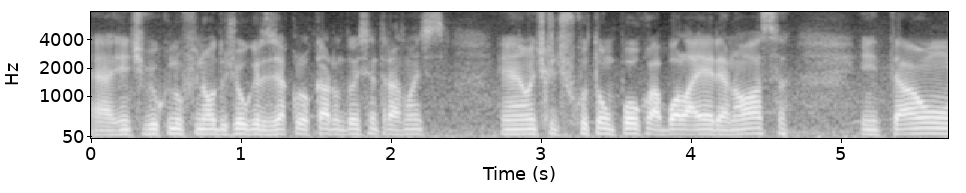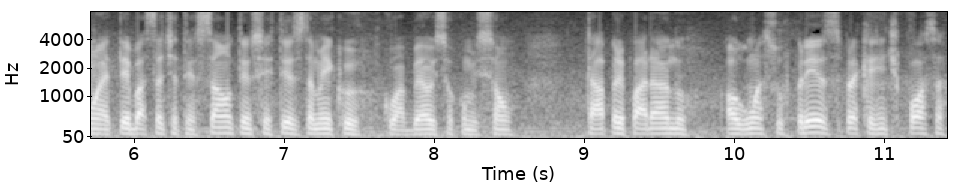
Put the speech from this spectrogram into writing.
É, a gente viu que no final do jogo eles já colocaram dois centravantes, é, onde que dificultou um pouco a bola aérea nossa. Então é ter bastante atenção. Tenho certeza também que o, que o Abel e sua comissão está preparando algumas surpresas para que a gente possa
